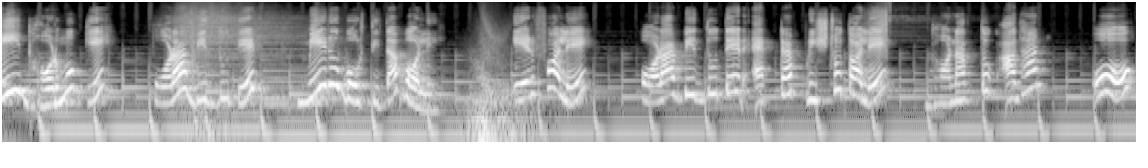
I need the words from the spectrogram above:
এই ধর্মকে পরাবিদ্যুতের মেরুবর্তিতা বলে। এর ফলে পরাবিদ্যুতের একটা পৃষ্ঠতলে ধনাত্মক আধান ও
